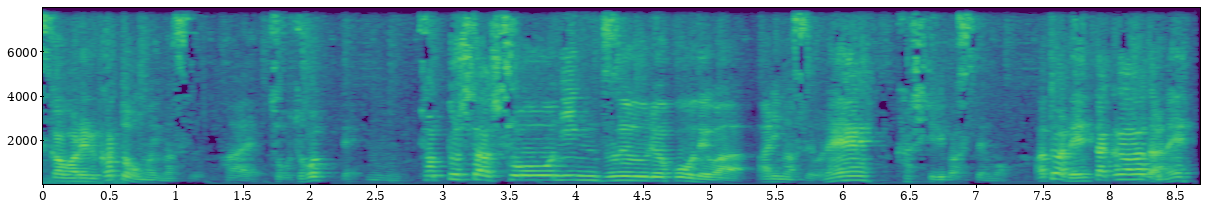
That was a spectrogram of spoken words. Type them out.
使われるかと思います。はい。ちょこちょこって。うん。ちょっとした少人数旅行ではありますよね。貸し切りバスでも。あとはレンタカーだね。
